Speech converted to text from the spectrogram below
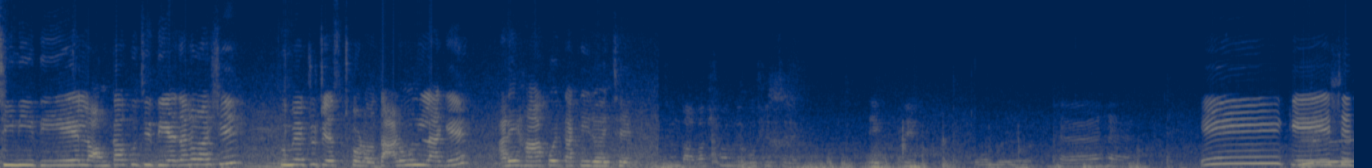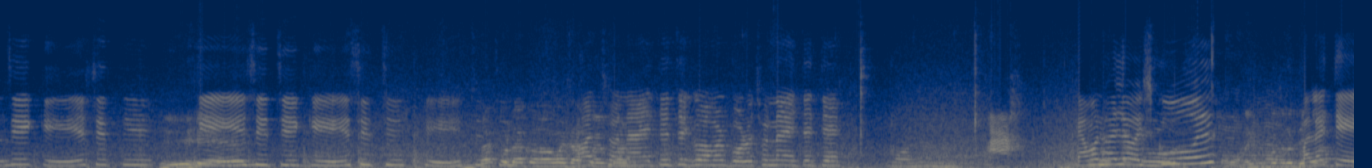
চিনি দিয়ে লঙ্কা কুচি দিয়ে। জানো মাসি? তুমি একটু টেস্ট করো দারুণ লাগে। আরে হাঁ কই তাকিয়ে রয়েছে? বাবার সঙ্গে বসেছে। দেখতে। হ্যাঁ হ্যাঁ। এই কে এসেছে কে এসেছে কে এসেছে কে এসেছে কে এসেছে। ডাকো আমায় ডাকো আচ্ছা একবার। না এসেছে গো আমার বড় ছোনা এসেছে। আহ কেমন হলো স্কুল? অনেকদিন পর তোকে ভালো দেখলাম। আছে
